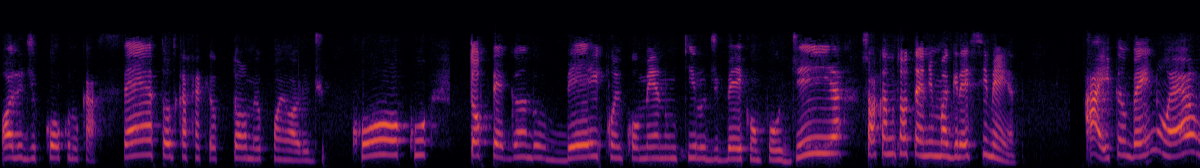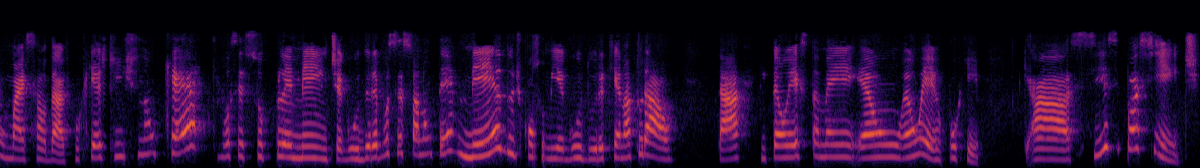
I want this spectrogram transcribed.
óleo de coco no café, todo café que eu tomo eu ponho óleo de coco, tô pegando bacon e comendo um quilo de bacon por dia, só que eu não tô tendo emagrecimento. Aí também não é o mais saudável, porque a gente não quer que você suplemente a gordura, é você só não ter medo de consumir a gordura que é natural, tá? Então esse também é um, é um erro, porque ah, se esse paciente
